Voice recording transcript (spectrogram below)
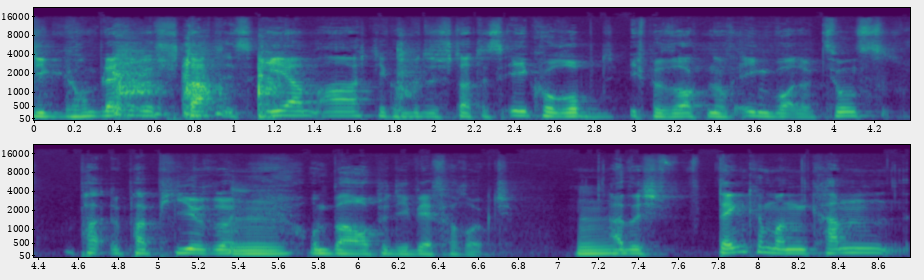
Die komplette Stadt ist eh am Arsch, die komplette Stadt ist eh korrupt. Ich besorge noch irgendwo Adoptionspapiere mhm. und behaupte, die wäre verrückt. Mhm. Also ich denke, man kann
